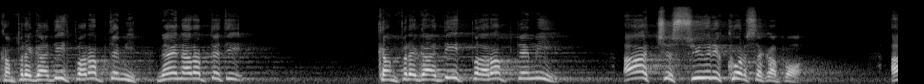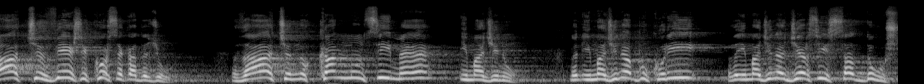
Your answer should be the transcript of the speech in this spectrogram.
kam pregatit për robët e mi, na jena robët e tij, Kam pregatit për robët e mi, atë që syri kurrë s'e ka pa, atë që veshi kurrë s'e ka dëgju, dhe atë që nuk kanë mundësi me imagjinu. Në imagjino bukuri dhe imagjino gjerësi sa të dush.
